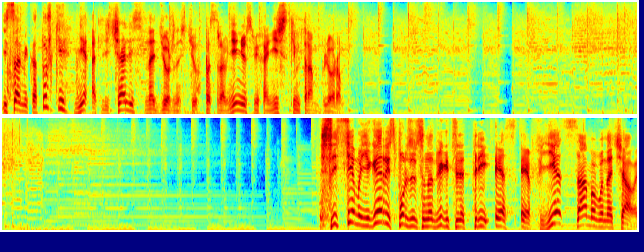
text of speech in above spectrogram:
И сами катушки не отличались надежностью по сравнению с механическим трамблером. Система EGR используется на двигателе 3SFE с самого начала.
